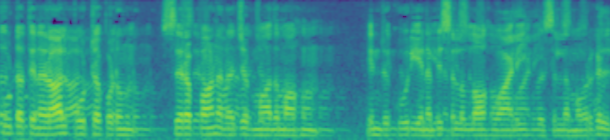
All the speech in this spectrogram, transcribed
கூட்டத்தினரால் போற்றப்படும் சிறப்பான ரஜப் மாதமாகும் என்று கூறிய நபி சொல்லாஹு அலி வசல்லம் அவர்கள்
